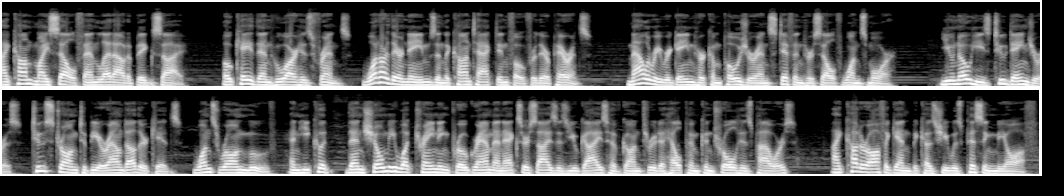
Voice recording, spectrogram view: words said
I calmed myself and let out a big sigh. Okay then who are his friends, what are their names and the contact info for their parents? Mallory regained her composure and stiffened herself once more. You know he's too dangerous, too strong to be around other kids, once wrong move, and he could, then show me what training program and exercises you guys have gone through to help him control his powers? I cut her off again because she was pissing me off.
